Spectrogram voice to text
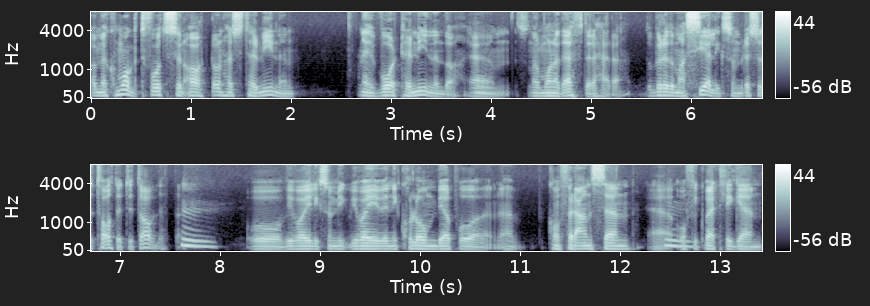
om jag kommer ihåg 2018, höstterminen, nej vårterminen då, eh, så några månader efter det här, då började man se liksom resultatet utav detta. Och vi var ju liksom, vi var ju även i Colombia på den här konferensen eh, och fick verkligen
